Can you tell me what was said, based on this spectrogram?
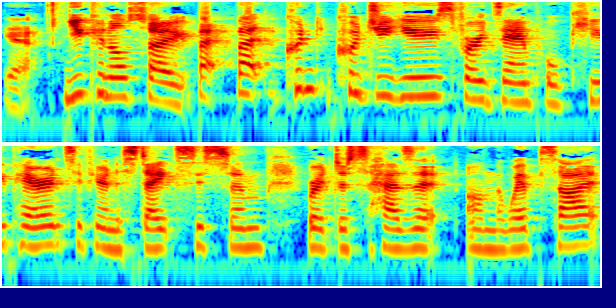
Yeah. You can also, but but could could you use, for example, QParents if you're in a state system where it just has it on the website?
